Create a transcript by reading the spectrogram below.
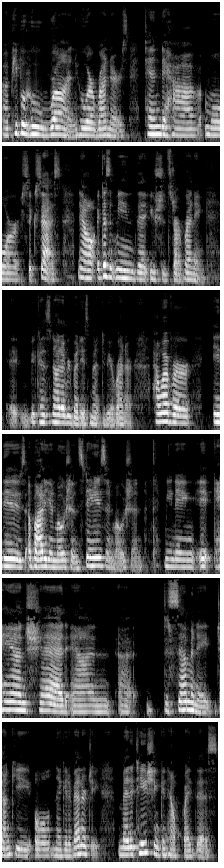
uh, people who run, who are runners, tend to have more success. Now, it doesn't mean that you should start running eh, because not everybody is meant to be a runner. However, it is a body in motion, stays in motion, meaning it can shed and uh, disseminate junky, old, negative energy. Meditation can help by this.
